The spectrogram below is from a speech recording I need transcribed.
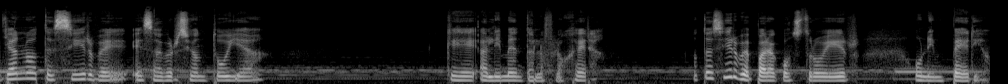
Ya no te sirve esa versión tuya que alimenta la flojera. No te sirve para construir un imperio.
